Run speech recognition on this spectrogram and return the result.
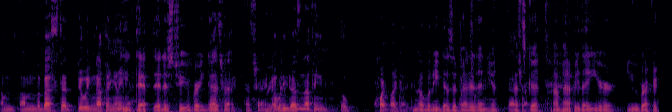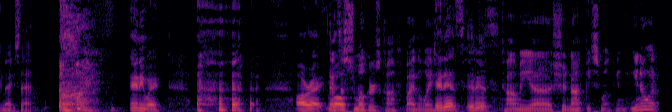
I'm I'm the best at doing nothing anyway. That, that is true. You're very good That's at that. right. That's right. Very Nobody does nothing though quite like I do. Nobody does it better than you. That's That's, right. good. I'm happy that you're you recognize that. Anyway. All right. That's well, a smoker's cough, by the way. it is. It is. Tommy uh, should not be smoking. You know what?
